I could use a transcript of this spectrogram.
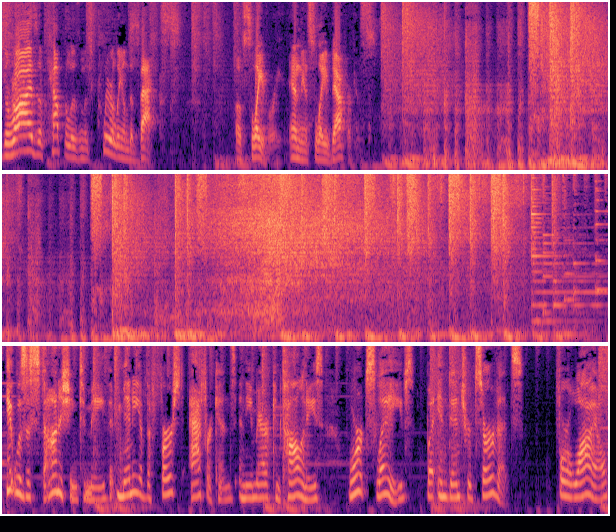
the rise of capitalism is clearly on the backs of slavery and the enslaved Africans. It was astonishing to me that many of the first Africans in the American colonies weren't slaves, but indentured servants. For a while,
